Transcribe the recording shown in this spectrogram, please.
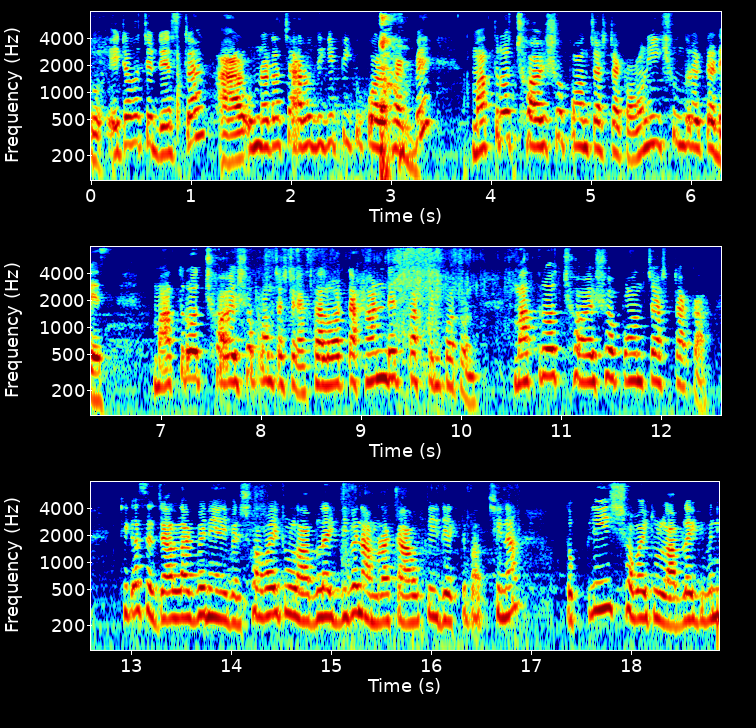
তো এটা হচ্ছে ড্রেসটা আর অন্যটা চারোদিকে পিকু করা থাকবে। মাত্র ছয়শো পঞ্চাশ টাকা, অনেক সুন্দর একটা ড্রেস মাত্র ছয়শো পঞ্চাশ টাকা, সালোয়ারটা হান্ড্রেড পার্সেন্ট কটন মাত্র ছয়শো পঞ্চাশ টাকা। ঠিক আছে, যার লাগবে নিয়ে নেবেন। সবাই একটু লাভ লাইক দিবেন, আমরা কাউকেই দেখতে পাচ্ছি না। তো প্লিজ সবাই একটু লাভ লাইক দিবেন।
